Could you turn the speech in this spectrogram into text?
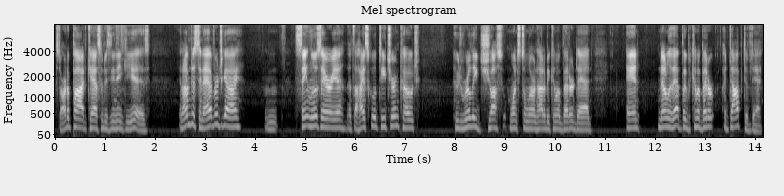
start a podcast, who does he think he is? And I'm just an average guy from St. Louis area that's a high school teacher and coach who really just wants to learn how to become a better dad and not only that, but become a better adoptive dad.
